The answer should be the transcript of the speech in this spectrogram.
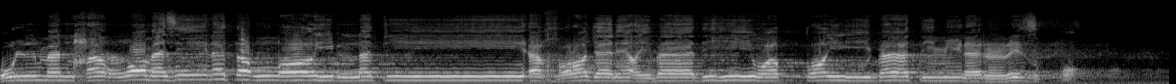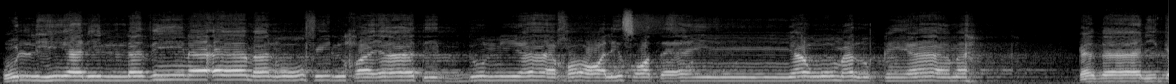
قُلْ مَنْ حَرَّمَ زِينَةَ اللَّهِ الَّتِي أَخْرَجَ لِعِبَادِهِ وَالطَّيِّبَاتِ مِنَ الرِّزْقِ ۚ. قُلْ هِيَ لِلَّذِينَ آمَنُوا فِي الْحَيَاةِ الدُّنْيَا خَالِصَةً يَوْمَ الْقِيَامَةِ. كَذَٰلِكَ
